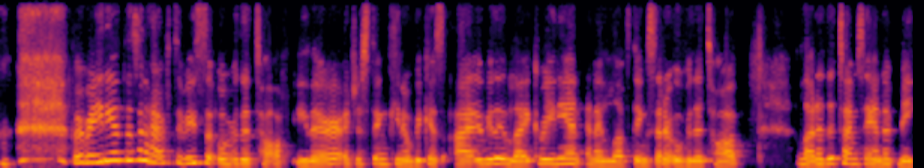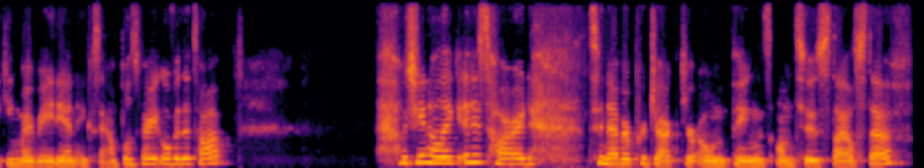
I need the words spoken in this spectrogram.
but Radiant doesn't have to be so over the top either. I just think, you know, because I really like Radiant and I love things that are over the top. A lot of the times I end up making my Radiant examples very over the top. Which, you know, like it is hard to never project your own things onto style stuff.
